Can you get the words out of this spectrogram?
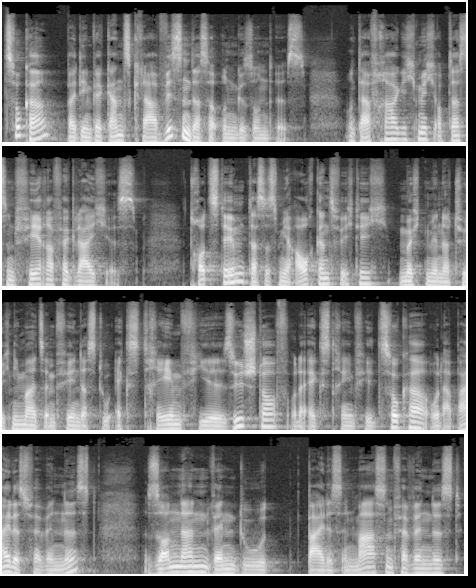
Zucker, bei dem wir ganz klar wissen, dass er ungesund ist. Und da frage ich mich, ob das ein fairer Vergleich ist. Trotzdem, das ist mir auch ganz wichtig, möchten wir natürlich niemals empfehlen, dass du extrem viel Süßstoff oder extrem viel Zucker oder beides verwendest, sondern wenn du beides in Maßen verwendest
